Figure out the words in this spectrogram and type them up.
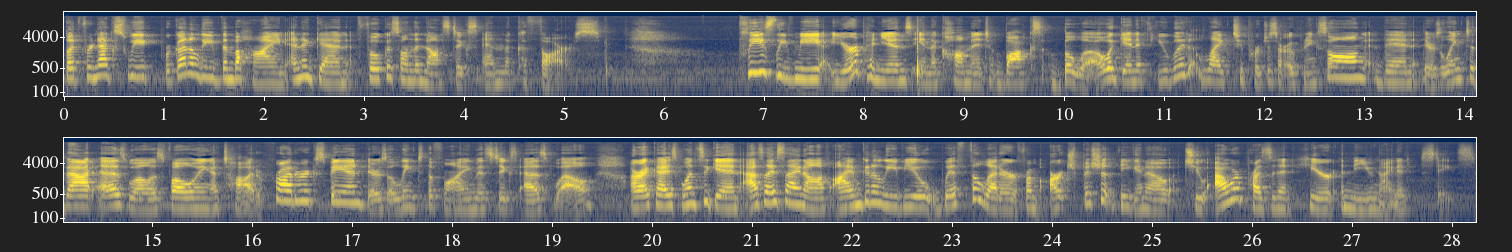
But for next week, we're going to leave them behind and again, focus on the Gnostics and the Cathars. Please leave me your opinions in the comment box below. Again, if you would like to purchase our opening song, then there's a link to that as well as following a Todd Rodericks band. There's a link to the Flying Mystics as well. All right, guys, once again, as I sign off, I'm going to leave you with the letter from Archbishop Vigano to our president here in the United States.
